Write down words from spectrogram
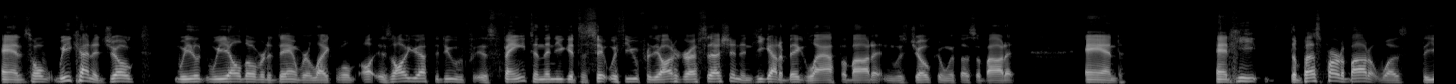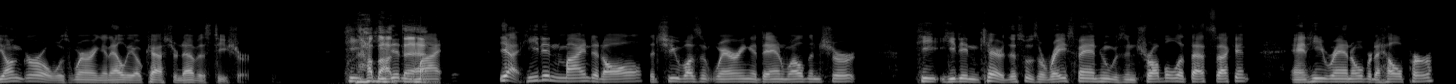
And so we kind of joked. We we yelled over to Dan. We are like, "Well, is all you have to do is faint, and then you get to sit with you for the autograph session?" And he got a big laugh about it and was joking with us about it. And and he, the best part about it was the young girl was wearing an Helio Castroneves t-shirt. He, How about he didn't that? Mind, yeah, he didn't mind at all that she wasn't wearing a Dan Wheldon shirt. He he didn't care. This was a race fan who was in trouble at that second, and he ran over to help her.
